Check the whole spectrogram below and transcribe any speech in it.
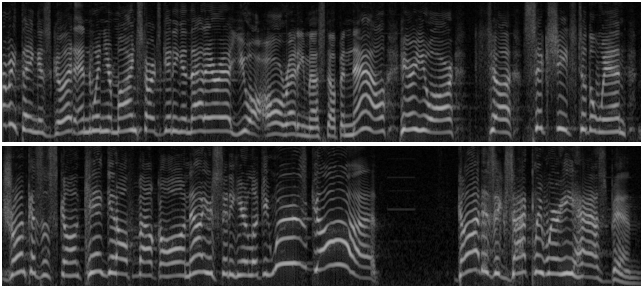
Everything is good. And when your mind starts getting in that area, you are already messed up. And now, here you are uh, six sheets to the wind, drunk as a skunk, can't get off of alcohol, and now you're sitting here looking, where's God? God is exactly where He has been.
